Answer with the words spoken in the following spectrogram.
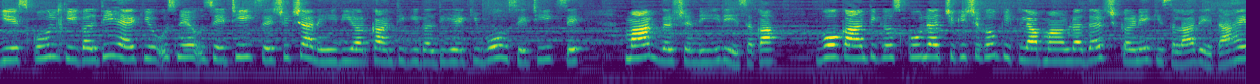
ये स्कूल की गलती है कि उसने उसे ठीक से शिक्षा नहीं दी और कांति की गलती है कि वो उसे ठीक से मार्गदर्शन नहीं दे सका। वो कांति को स्कूल और चिकित्सकों के खिलाफ मामला दर्ज करने की सलाह देता है।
